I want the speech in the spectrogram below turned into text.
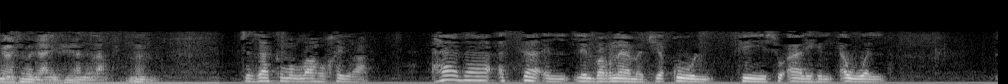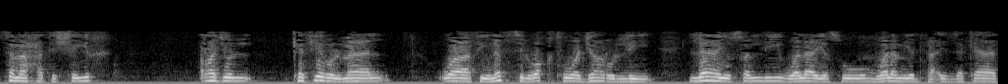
يعتمد عليه في هذا الأمر. جزاكم الله خيرا. هذا السائل للبرنامج يقول في سؤاله الأول سماحة الشيخ رجل كثير المال وفي نفس الوقت هو جار لي. لا يصلي ولا يصوم ولم يدفع الزكاة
